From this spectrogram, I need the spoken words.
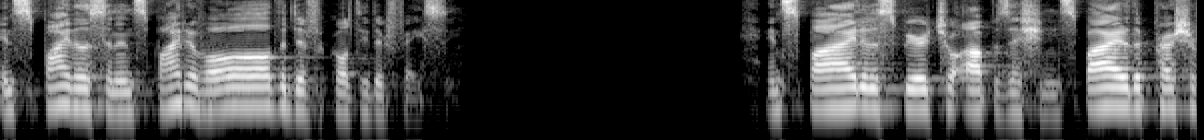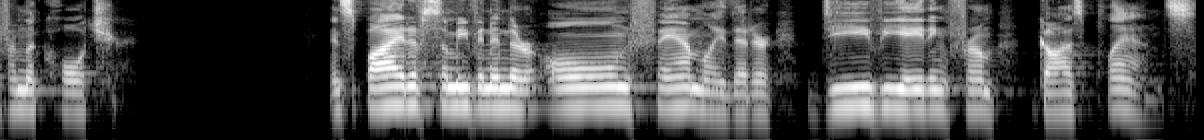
in spite of, listen, in spite of all the difficulty they're facing, in spite of the spiritual opposition, in spite of the pressure from the culture, in spite of some even in their own family that are deviating from God's plans.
